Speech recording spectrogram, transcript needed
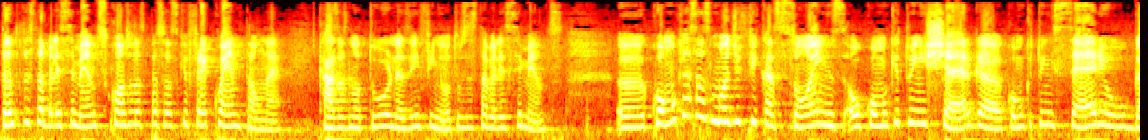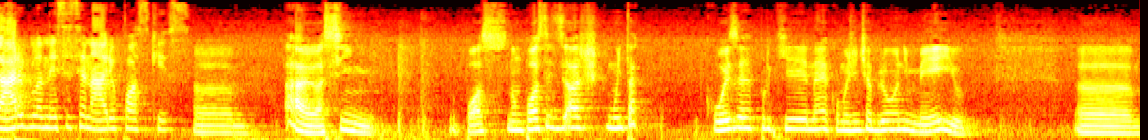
tanto dos estabelecimentos quanto das pessoas que frequentam, né? casas noturnas, enfim, outros estabelecimentos. Uh, como que essas modificações, ou como que tu enxerga, como que tu insere o Gárgula nesse cenário pós-Kiss? Uh, ah, assim, posso, não posso dizer, acho muita coisa, porque, né, como a gente abriu um ano e meio, uh,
